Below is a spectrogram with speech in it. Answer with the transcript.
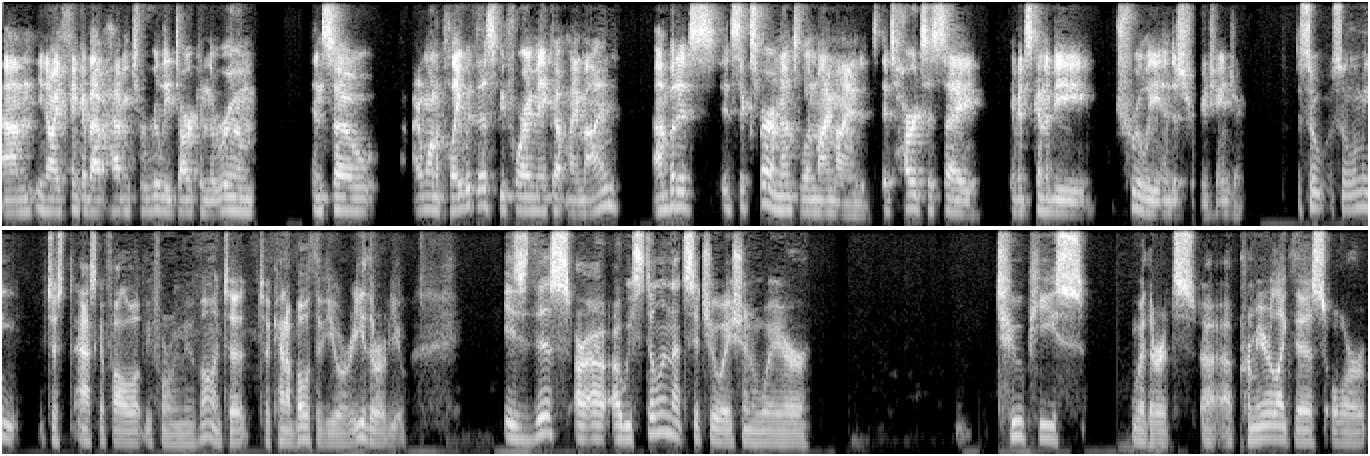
um, you know, I think about having to really darken the room, and so I want to play with this before I make up my mind. Um, but it's it's experimental in my mind. It's, it's hard to say if it's going to be truly industry changing. So so let me just ask a follow up before we move on to to kind of both of you or either of you. Is this are are we still in that situation where two piece whether it's a, a premiere like this or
